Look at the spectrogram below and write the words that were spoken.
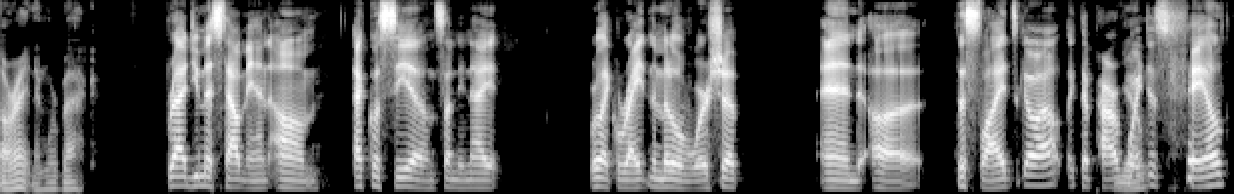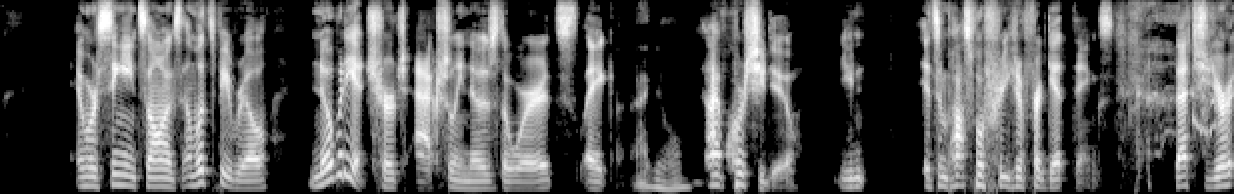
All right, and we're back. Brad, you missed out, man. Um Ecclesia on Sunday night. We're like right in the middle of worship and uh the slides go out, like the PowerPoint Yep. just failed. And we're singing songs. And let's be real, nobody at church actually knows the words. Like I know. of course you do. You it's impossible for you to forget things. That's your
